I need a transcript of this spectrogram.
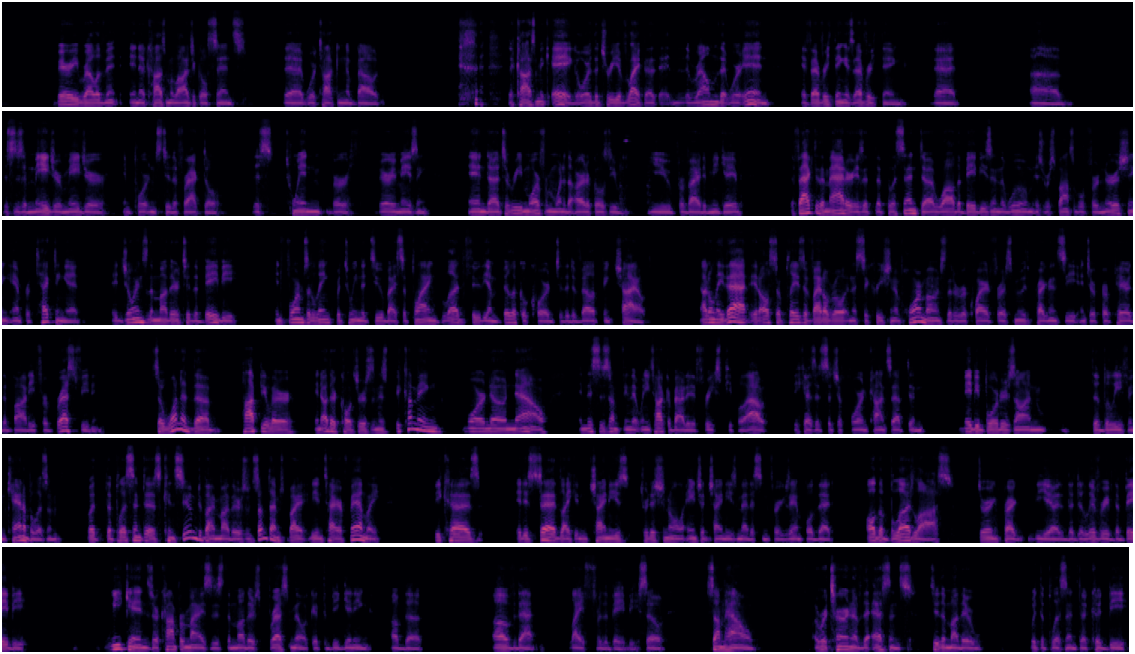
very relevant in a cosmological sense that we're talking about the cosmic egg or the tree of life, uh, the realm that we're in. If everything is everything, that uh, this is a major, major importance to the fractal. This twin birth, very amazing. And uh, to read more from one of the articles you you provided me, Gabe, the fact of the matter is that the placenta, while the baby's in the womb, is responsible for nourishing and protecting it. It joins the mother to the baby and forms a link between the two by supplying blood through the umbilical cord to the developing child. Not only that, it also plays a vital role in the secretion of hormones that are required for a smooth pregnancy and to prepare the body for breastfeeding. So, one of the popular in other cultures and is becoming more known now and this is something that when you talk about it, it freaks people out because it's such a foreign concept and maybe borders on the belief in cannibalism. But the placenta is consumed by mothers and sometimes by the entire family because it is said, like in Chinese traditional ancient Chinese medicine, for example, that all the blood loss during preg- the uh, the delivery of the baby weakens or compromises the mother's breast milk at the beginning of the of that life for the baby. So somehow a return of the essence to the mother with the placenta could be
